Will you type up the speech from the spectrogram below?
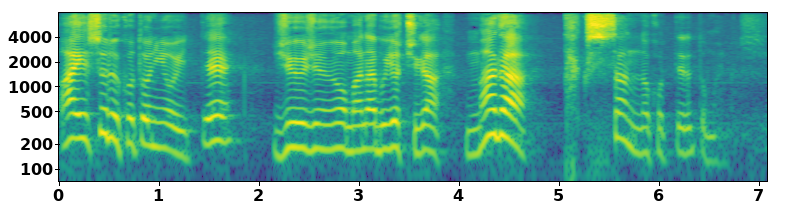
愛することにおいて従順を学ぶ余地がまだたくさん残っていると思います。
